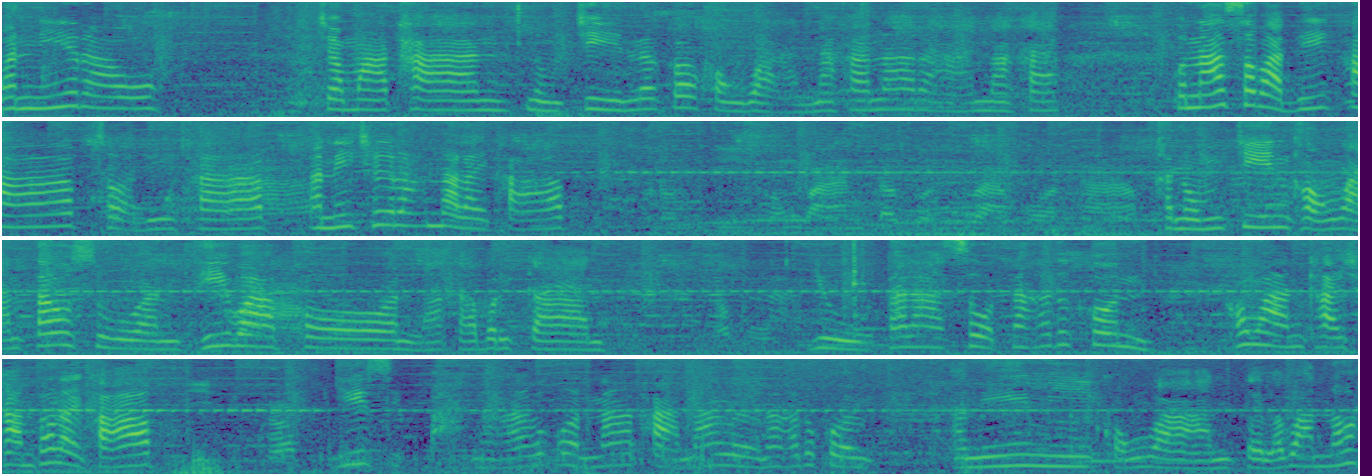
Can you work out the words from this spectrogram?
วันนี้เราจะมาทานขนมจีนแล้วก็ของหวานนะคะ หน้าร้านนะคะคุณน้าสวัสดีครับ สวัสดีครับ อันนี้ชื่อร้านอะไรครับ ขนมจีนของหวานเต้าส่วนที่วางพรครับขนมจีนของหวานเต้าส่วนที่วาพรนะคะ บริการครับผมอยู่ตลาดสดนะคะทุกคน ของหวานขายชามเท่าไหร่ครับครับ20 บาทนะคะทุกคนน่าทานมากเลยนะคะ ทุกคนอันนี้มีของหวานแต่ละวันเนาะ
